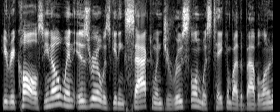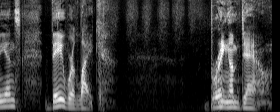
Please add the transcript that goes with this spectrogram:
He recalls, you know, when Israel was getting sacked, when Jerusalem was taken by the Babylonians, they were like, bring them down,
